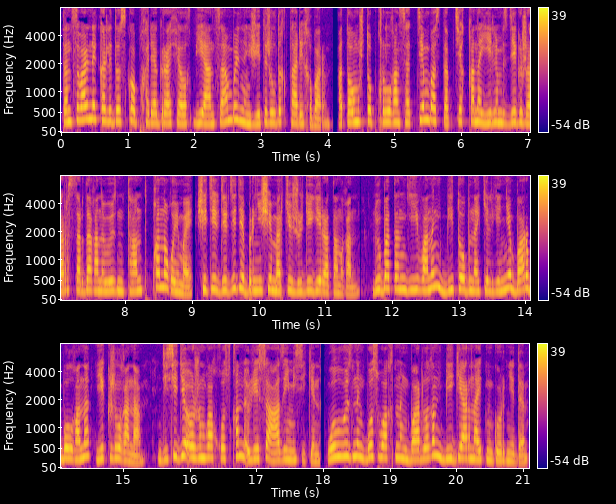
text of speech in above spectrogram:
Танцевальный калейдоскоп хореографиялық би ансамблінің жеті жылдық тарихы бар. Аталмыш топ құрылған сәттен бастап тек қана еліміздегі жарыстарда ғана өзін танытып қана қоймай шетелдерде де бірнеше мәрте жүлдегер атанған. Люба тангиеваның би тобына келгеніне бар болғаны екі жыл ғана. Десе де ұжымға қосқан үлесі аз емес екен. Ол өзінің бос уақытының барлығын биге арнайтын көрінеді.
